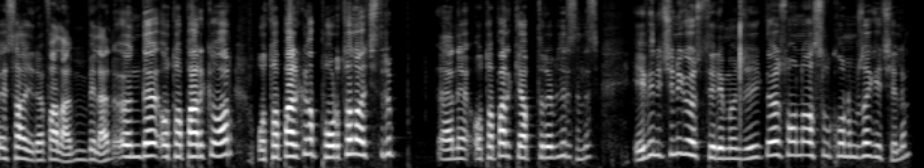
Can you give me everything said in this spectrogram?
vesaire falan filan. Önde otoparkı var. Otoparkına portal açtırıp yani otopark yaptırabilirsiniz. Evin içini göstereyim öncelikle sonra asıl konumuza geçelim.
